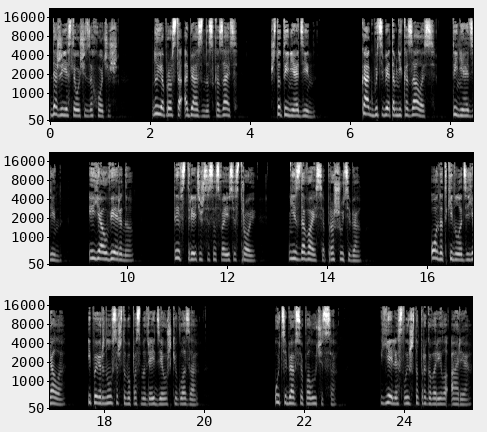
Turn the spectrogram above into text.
Даже если очень захочешь. Но я просто обязана сказать, что ты не один. Как бы тебе там ни казалось, ты не один. И я уверена, ты встретишься со своей сестрой. Не сдавайся, прошу тебя. Он откинул одеяло и повернулся, чтобы посмотреть девушке в глаза. «У тебя все получится», — еле слышно проговорила Ария.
